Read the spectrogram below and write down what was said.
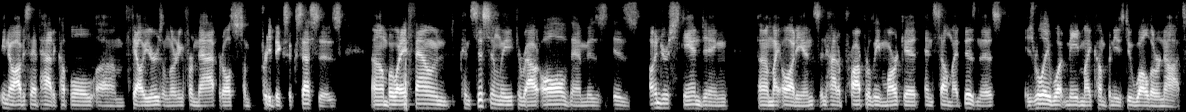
you know, obviously, I've had a couple um, failures and learning from that, but also some pretty big successes. Um, but what I found consistently throughout all of them is is understanding uh, my audience and how to properly market and sell my business is really what made my companies do well or not.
